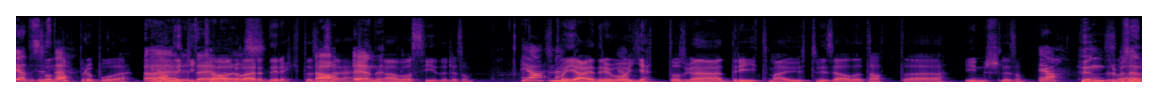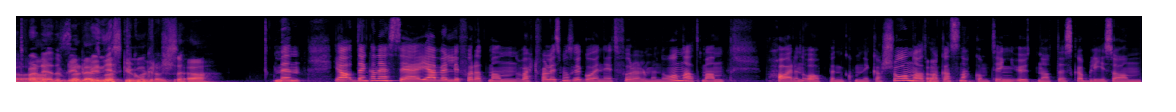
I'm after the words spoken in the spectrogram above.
Ja, du syns Sånn det? apropos det. Ja. Når man ikke klarer enig, å være direkte, syns Ja, jeg. enig. Ja, bare si det, liksom. Ja, Så må jeg drive og gjette, og så kan jeg drite meg ut hvis jeg hadde tatt uh, inch, liksom. ja. 100 Så, hva er det det blir? Det blir en gjettekonkurranse. Ja. Men ja, den kan jeg se. Jeg er veldig for at man, i hvert fall hvis man skal gå inn i et forhold med noen, at man har en åpen kommunikasjon, og at man kan snakke om ting uten at det skal bli sånn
